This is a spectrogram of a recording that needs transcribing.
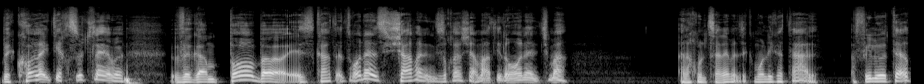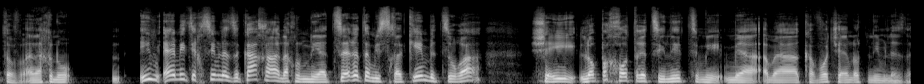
בכל ההתייחסות שלהם, וגם פה ב- הזכרת את רונן, שם אני זוכר שאמרתי לו רונן, תשמע, אנחנו נצלם את זה כמו ליגת העל, אפילו יותר טוב, אנחנו, אם הם מתייחסים לזה ככה, אנחנו נייצר את המשחקים בצורה שהיא לא פחות רצינית מ- מה, מהכבוד שהם נותנים לזה.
